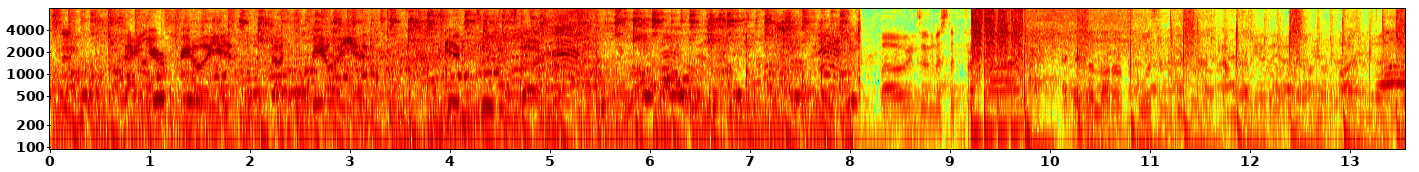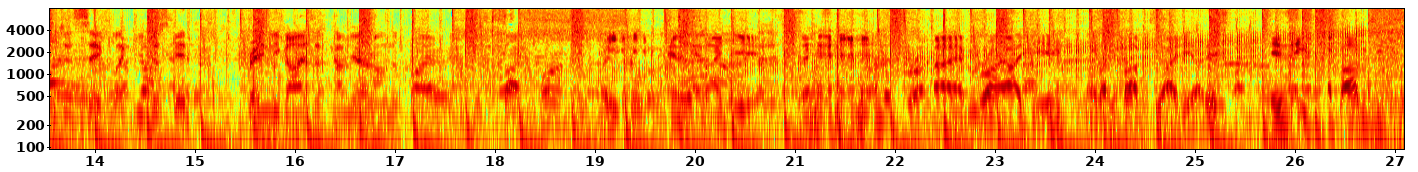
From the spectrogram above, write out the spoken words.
Person that you're feeling it, that's feeling it, into the circle. Bones and Mr. Frickman. There's a lot of awesome people that come together here around the fire, which is sick. Like you just get friendly guys that come here around the fire. It's just fun. It's pretty cool. An, an idea. and the dry, uh, dry idea, or like a barbecue idea, is, is a, a barbecue.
